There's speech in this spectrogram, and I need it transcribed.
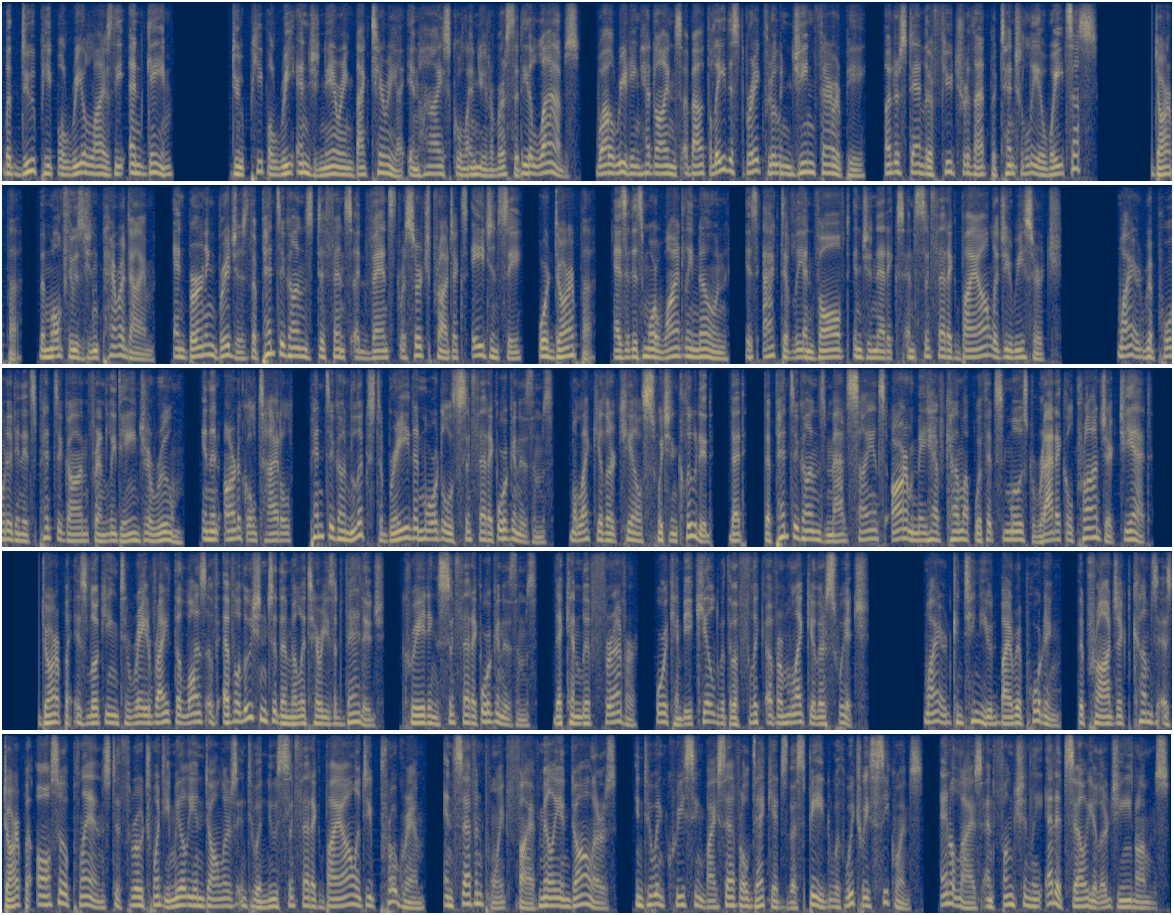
But do people realize the end game? Do people re-engineering bacteria in high school and university labs, while reading headlines about the latest breakthrough in gene therapy, understand the future that potentially awaits us? DARPA, the Malthusian paradigm, and burning bridges the Pentagon's Defense Advanced Research Projects Agency, or DARPA, as it is more widely known, is actively involved in genetics and synthetic biology research. Wired reported in its Pentagon-friendly Danger Room, in an article titled, Pentagon looks to breed immortal synthetic organisms, molecular kill switch included, that, the Pentagon's mad science arm may have come up with its most radical project yet. DARPA is looking to rewrite the laws of evolution to the military's advantage, creating synthetic organisms that can live forever, or can be killed with the flick of a molecular switch. Wired continued by reporting, the project comes as DARPA also plans to throw $20 million into a new synthetic biology program, and $7.5 million into increasing by several decades the speed with which we sequence, analyze and functionally edit cellular genomes.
